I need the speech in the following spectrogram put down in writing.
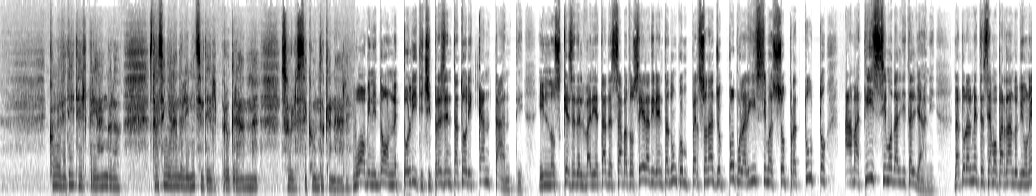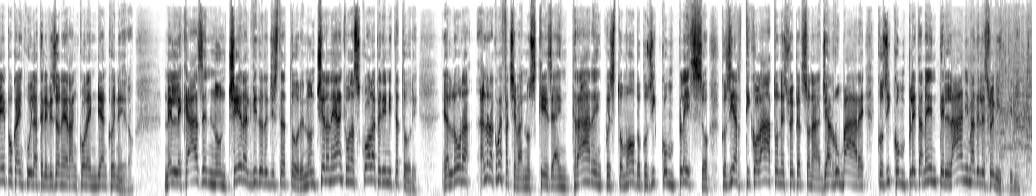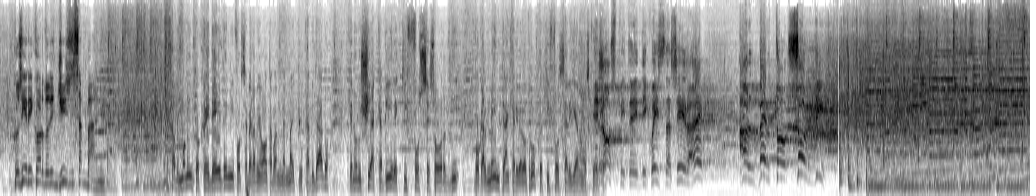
Come vedete il triangolo sta segnalando l'inizio del programma sul secondo canale. Uomini, donne, politici, presentatori, cantanti. Il noschese del varietà del sabato sera diventa dunque un personaggio popolarissimo e soprattutto amatissimo dagli italiani. Naturalmente stiamo parlando di un'epoca in cui la televisione era ancora in bianco e nero. Nelle case non c'era il videoregistratore, non c'era neanche una scuola per imitatori. E allora, allora come faceva Noschese a entrare in questo modo così complesso, così articolato nei suoi personaggi, a rubare così completamente l'anima delle sue vittime? Così il ricordo di Gigi Sabbani. È stato un momento, credetemi, forse per la prima volta, ma non mi è mai più capitato, che non riuscì a capire chi fosse sordi vocalmente, anche a livello trucco, e chi fosse Alighiano E Noschese. l'ospite di questa sera è Alberto Sordi.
